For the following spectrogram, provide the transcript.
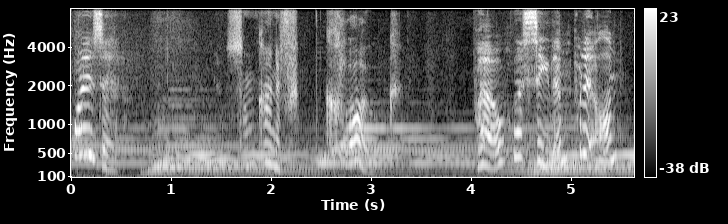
What is it? Some kind of cloak. Well, let's see then. Put it on.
